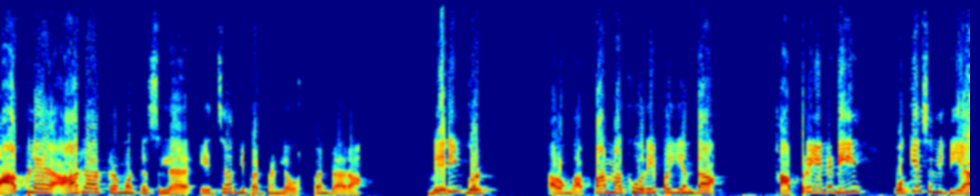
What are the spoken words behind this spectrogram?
மாப்பிள்ளை ஆர்ஆர் ப்ரமோட்டர்ஸில் ஹெச்ஆர் டிபார்ட்மெண்ட்டில் ஒர்க் பண்ணுறாராம் வெரி குட் அவங்க அப்பா அம்மாவுக்கு ஒரே பையன்தான். அப்புறம் என்னடி? ஓகே சொல்லிட்டியா?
